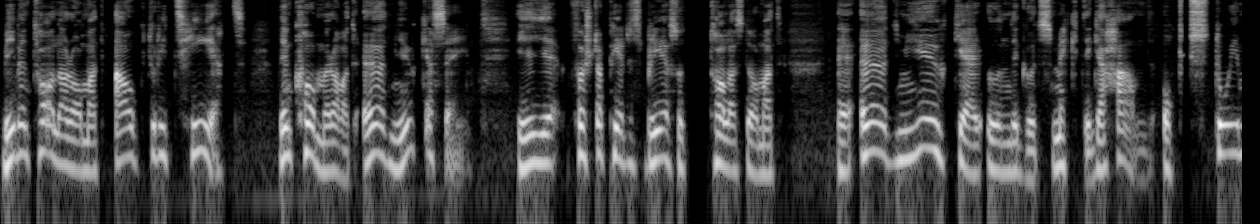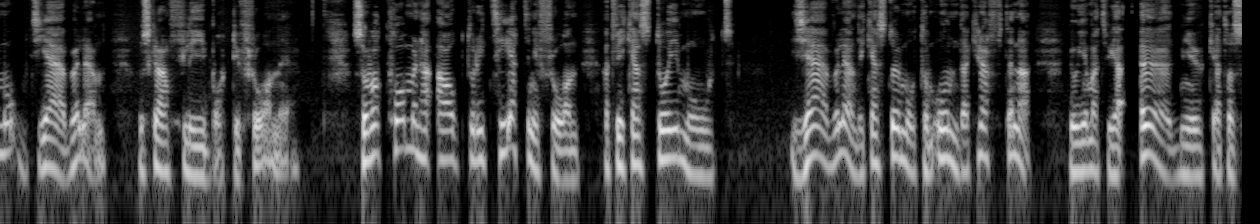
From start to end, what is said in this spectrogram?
Bibeln talar om att auktoritet, den kommer av att ödmjuka sig. I första Petrus brev så talas det om att eh, ödmjuka er under Guds mäktiga hand och stå emot djävulen, då ska han fly bort ifrån er. Så var kommer den här auktoriteten ifrån? Att vi kan stå emot djävulen, vi kan stå emot de onda krafterna. Jo, genom att vi har ödmjukat oss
